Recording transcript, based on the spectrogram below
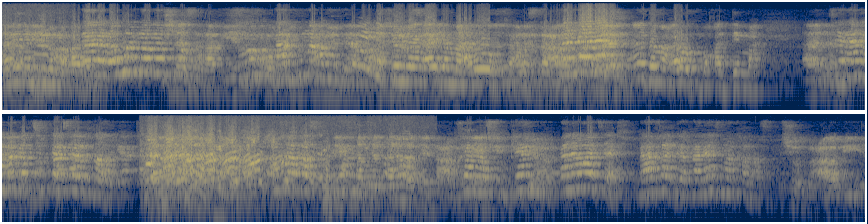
خلينا نديروا مقابلة أنا اول مره معكم معروف. هذا معروف. هذا معروف مقدم أنا أنا ما قد شفتك سابقا خلص خلص القنوات اللي تعرف خلص كامل قنواتاش ما خلق قناة ما خلص شوف العربية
